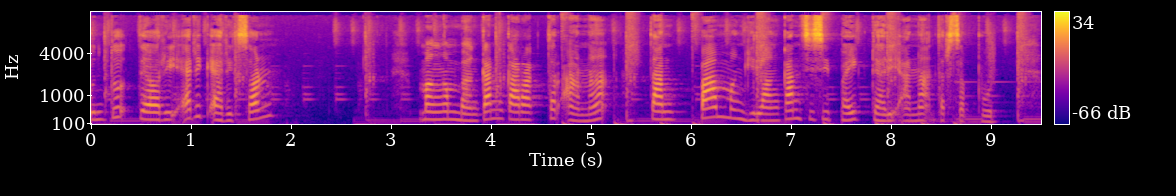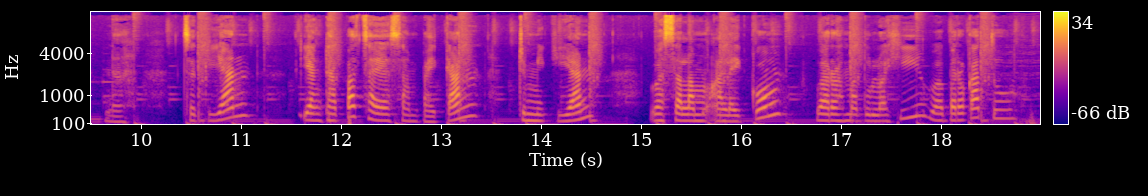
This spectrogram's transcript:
Untuk teori Erik Erikson mengembangkan karakter anak tanpa menghilangkan sisi baik dari anak tersebut. Nah, sekian yang dapat saya sampaikan. Demikian, wassalamualaikum warahmatullahi wabarakatuh.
